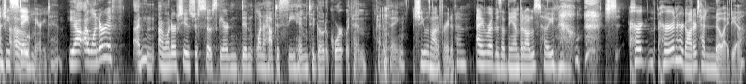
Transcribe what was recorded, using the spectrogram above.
and she stayed married to him. Yeah, I wonder if I mean, I wonder if she was just so scared and didn't want to have to see him to go to court with him, kind of mm. thing. She was not afraid of him. I wrote this at the end, but I'll just tell you now. Sh- her her and her daughters had no idea.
